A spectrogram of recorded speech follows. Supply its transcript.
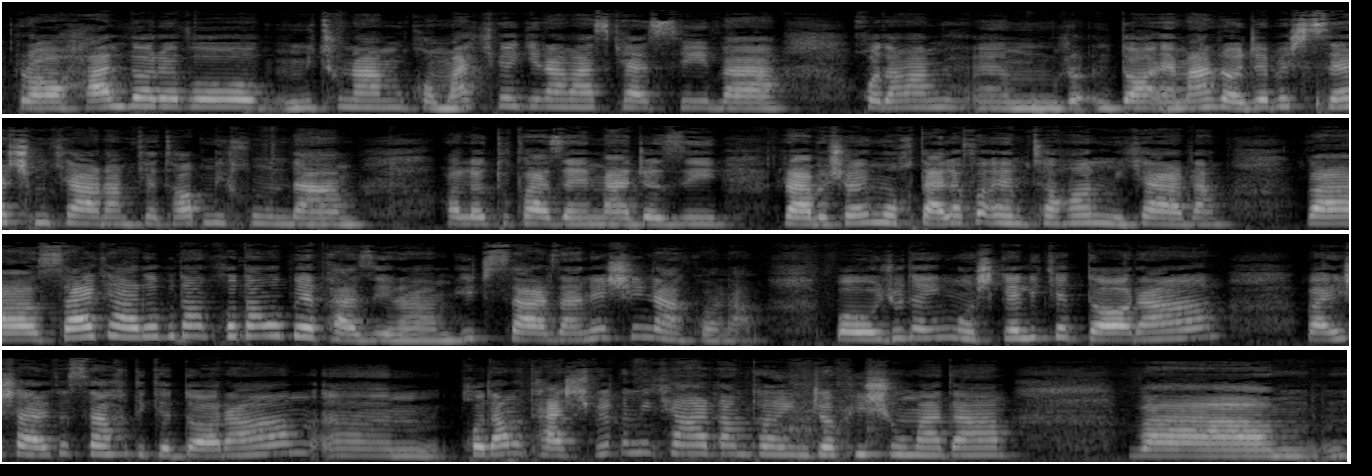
راه حل داره و می‌تونم کمک بگیرم از کسی و خودم هم دائما راجبش سرچ می‌کردم کتاب میخوندم. حالا تو فضای مجازی روش های مختلف رو امتحان می‌کردم. و سعی کرده بودم خودم رو بپذیرم. هیچ سرزنشی نکنم. با وجود این مشکلی که دارم و این شرایط سختی که دارم خودم رو تشویق می‌کردم تا اینجا پیش اومدم و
